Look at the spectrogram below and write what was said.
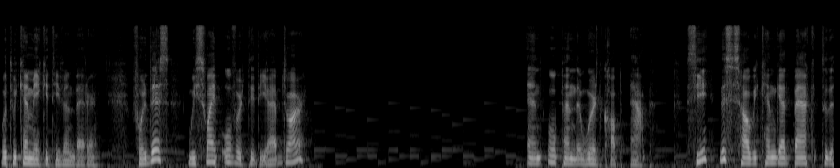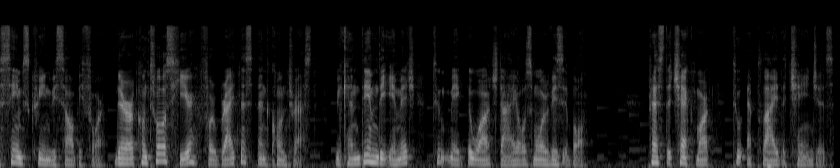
but we can make it even better. For this, we swipe over to the app drawer and open the World Cup app. See, this is how we can get back to the same screen we saw before. There are controls here for brightness and contrast. We can dim the image to make the watch dials more visible. Press the check mark to apply the changes.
